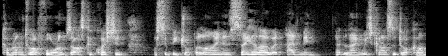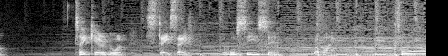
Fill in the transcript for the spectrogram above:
Come along to our forums, ask a question, or simply drop a line and say hello at admin at languagecaster.com. Take care, everyone. Stay safe, and we'll see you soon. Bye bye.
